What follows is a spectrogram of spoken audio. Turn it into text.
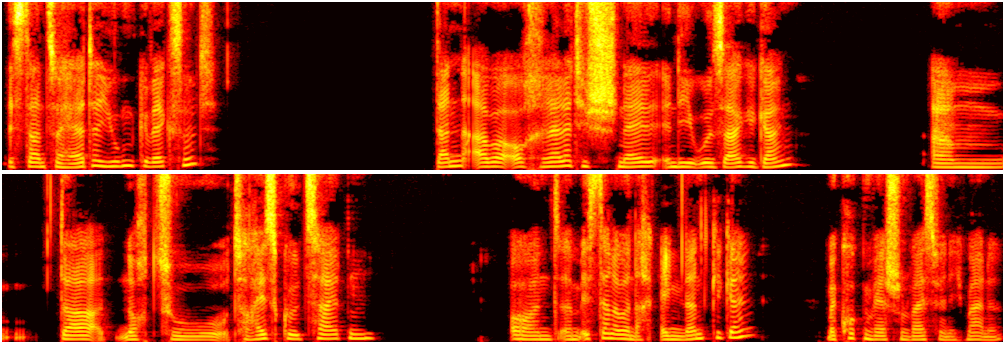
ist dann zur Hertha-Jugend gewechselt dann aber auch relativ schnell in die USA gegangen. Ähm, da noch zu, zu Highschool-Zeiten. Und ähm, ist dann aber nach England gegangen. Mal gucken, wer schon weiß, wen ich meine.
